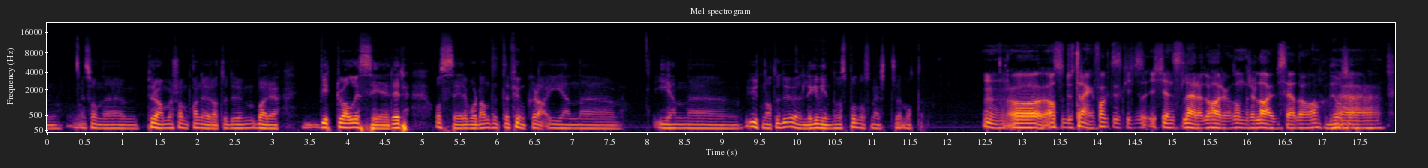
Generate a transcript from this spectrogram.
mm, sånne programmer som kan gjøre at du bare virtualiserer og ser hvordan dette funker da, i en, uh, i en uh, uten at du ødelegger Windows på noe som helst måte. Mm, og altså, Du trenger faktisk ikke, ikke installere, du har jo sånne live-CD òg. Eh,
